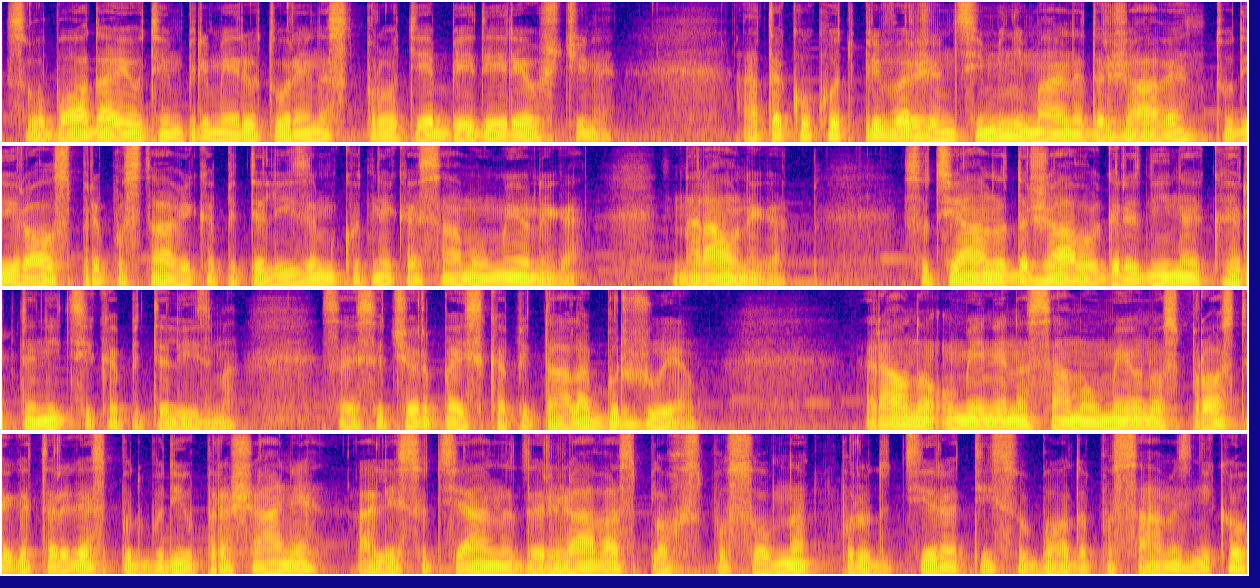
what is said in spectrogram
Svoboda je v tem primeru torej nasprotje bedi revščine. A tako kot privrženci minimalne države, tudi Rawls prepostavi kapitalizem kot nekaj samoumevnega, naravnega. Socialno državo gradi na hrbtenici kapitalizma, saj se črpa iz kapitala buržujev. Ravno omenjena samoumevnost prostega trga spodbudi vprašanje, ali je socialna država sploh sposobna producirati svobodo posameznikov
